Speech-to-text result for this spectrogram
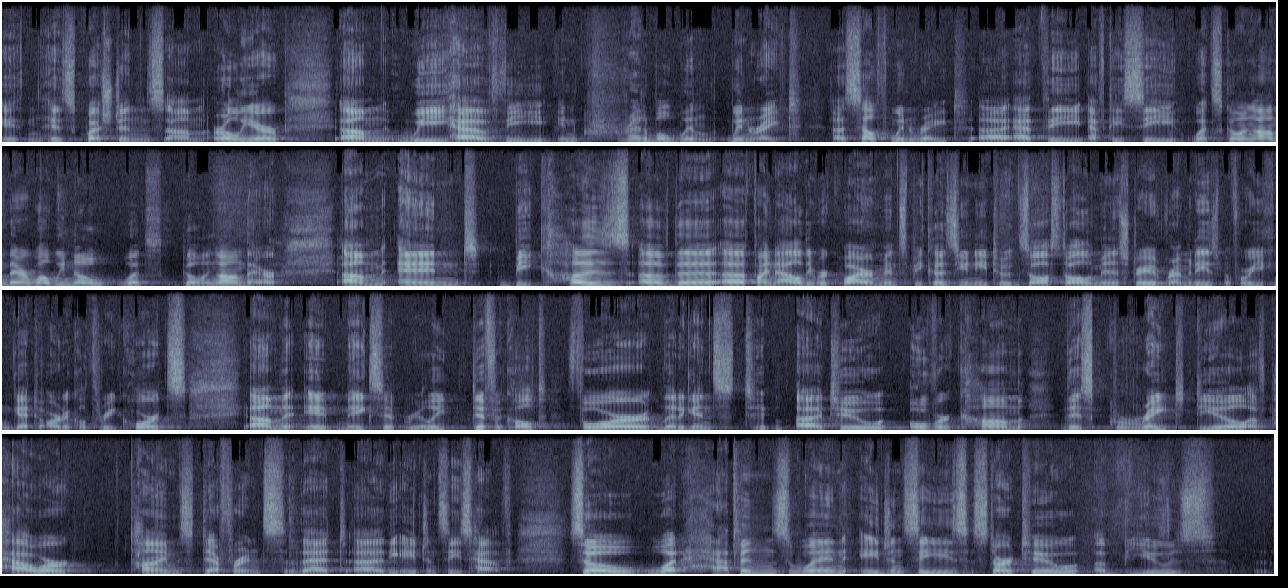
in his questions um, earlier. Um, we have the incredible win, win rate self-win rate uh, at the FTC. What's going on there? Well, we know what's going on there. Um, and because of the uh, finality requirements, because you need to exhaust all administrative remedies before you can get to Article 3 courts, um, it makes it really difficult for litigants to, uh, to overcome this great deal of power times deference that uh, the agencies have. So what happens when agencies start to abuse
